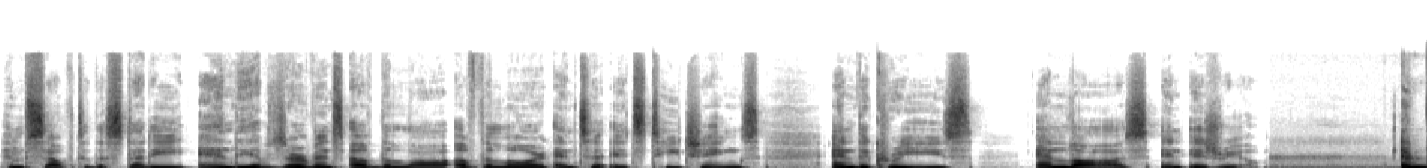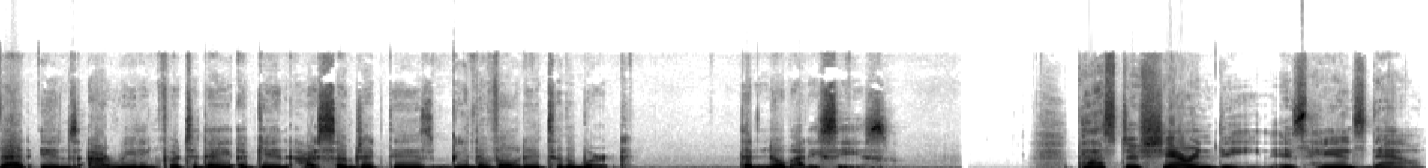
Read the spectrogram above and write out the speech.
himself to the study and the observance of the law of the Lord and to its teachings and decrees and laws in Israel. And that ends our reading for today. Again, our subject is Be Devoted to the Work that Nobody Sees. Pastor Sharon Dean is hands down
